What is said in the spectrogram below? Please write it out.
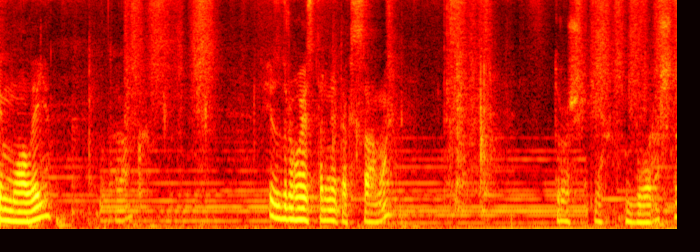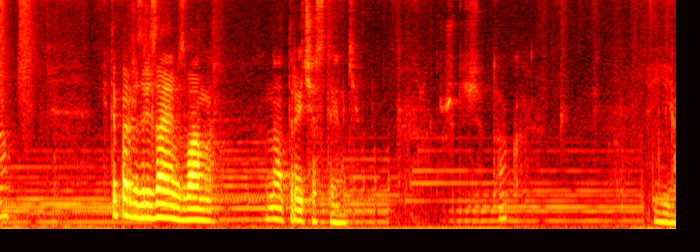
сімолеї. Так. І з другої сторони так само. Трошки борошна. І тепер розрізаємо з вами на три частинки. Трошки ще так. Є.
